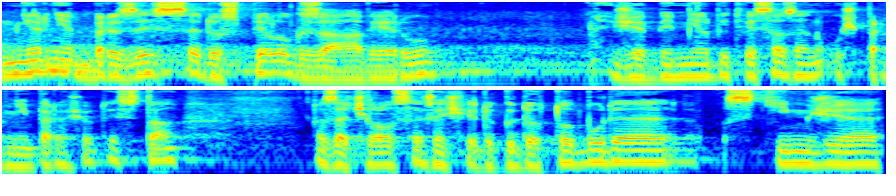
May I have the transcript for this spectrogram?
Poměrně brzy se dospělo k závěru, že by měl být vysazen už první parašutista. Začalo se řešit, kdo to bude, s tím, že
